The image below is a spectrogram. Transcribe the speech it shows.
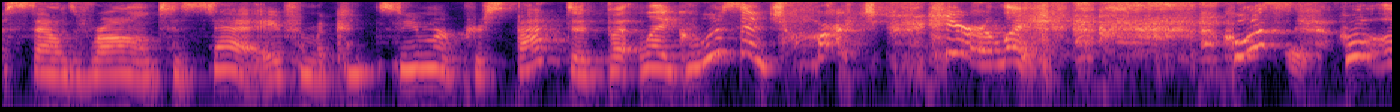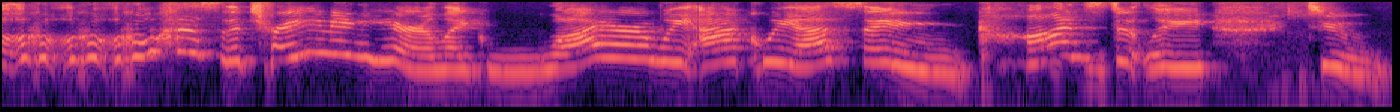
sounds wrong to say from a consumer perspective, but like, who's in charge here? Like, who's who, who, who has the training here? Like, why are we acquiescing constantly to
